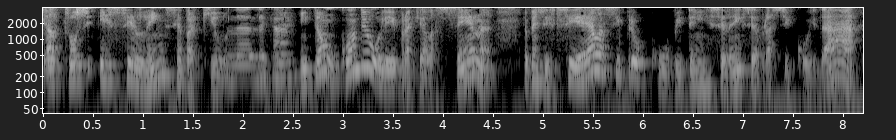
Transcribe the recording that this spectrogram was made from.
Ela trouxe excelência para aquilo. Então, quando eu olhei para aquela cena, eu pensei, se ela se preocupa e tem excelência para se cuidar,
